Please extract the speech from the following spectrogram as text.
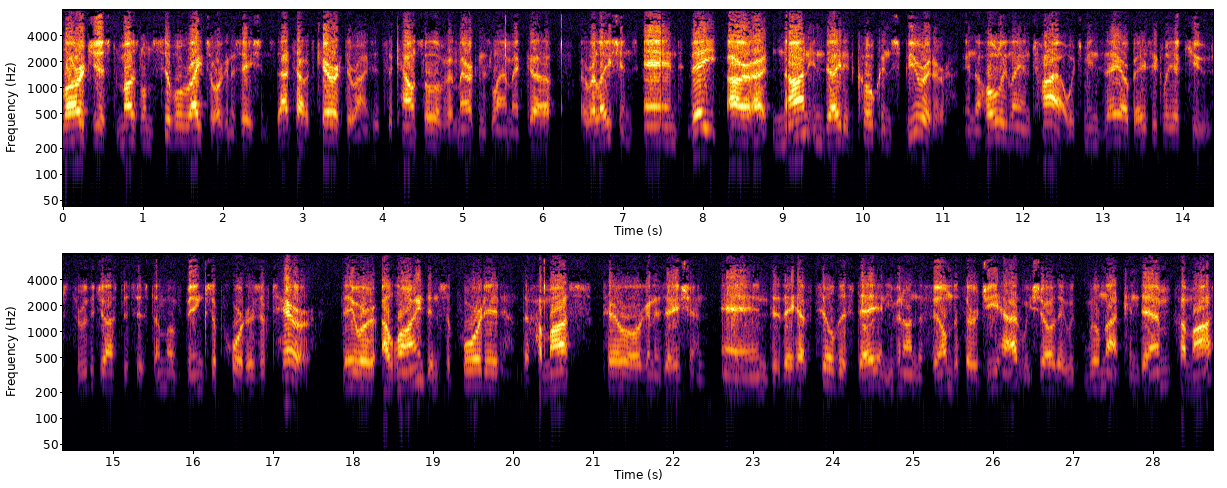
largest Muslim civil rights organizations. That's how it's characterized. It's the Council of American Islamic uh, Relations, and they are a non-indicted co-conspirator in the Holy Land trial, which means they are basically accused through the justice system of being supporters of terror. They were aligned and supported the Hamas terror organization, and they have till this day, and even on the film, The Third Jihad, we show they will not condemn Hamas.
